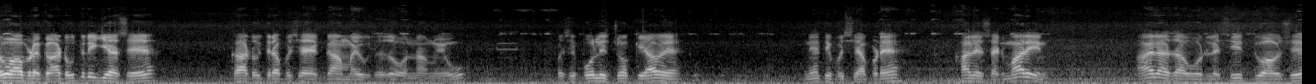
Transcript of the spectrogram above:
જો આપણે ઘાટ ઉતરી ગયા છે. ઘાટ ઉતર્યા પછી એક ગામ આવ્યું છે, જો નાનું એવું. પછી પોલીસ ચોકી આવે. ત્યાંથી પછી આપણે ખાલી સાઈડ મારીને હાલ્યા જવું એટલે સીધું આવશે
